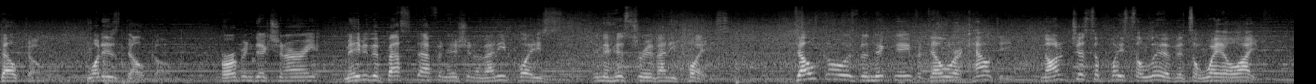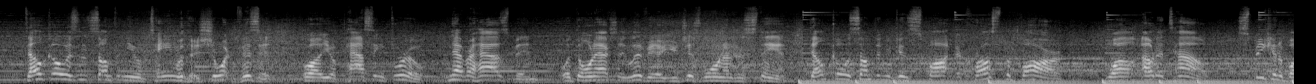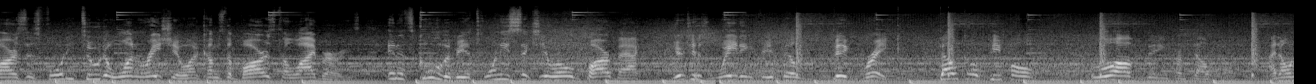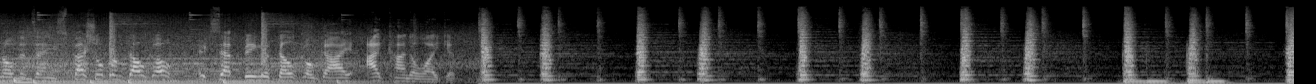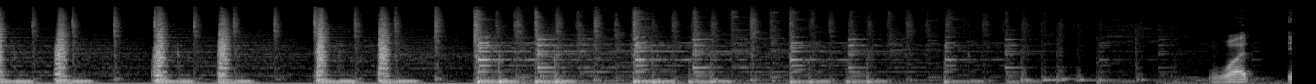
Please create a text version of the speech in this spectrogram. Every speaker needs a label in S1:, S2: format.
S1: Delco. What is Delco? Urban Dictionary, maybe the best definition of any place in the history of any place. Delco is the nickname for Delaware County. Not just a place to live, it's a way of life. Delco isn't something you obtain with a short visit while you're passing through. Never has been, or don't actually live here, you just won't understand. Delco is something you can spot across the bar while out of town. Speaking of bars, there's 42 to 1 ratio when it comes to bars to libraries. And it's cool to be a 26 year old bar back. You're just waiting for your big break. Delco people love being from Delco. I don't know if there's anything special from Delco, except being a Delco guy, I kind of like it.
